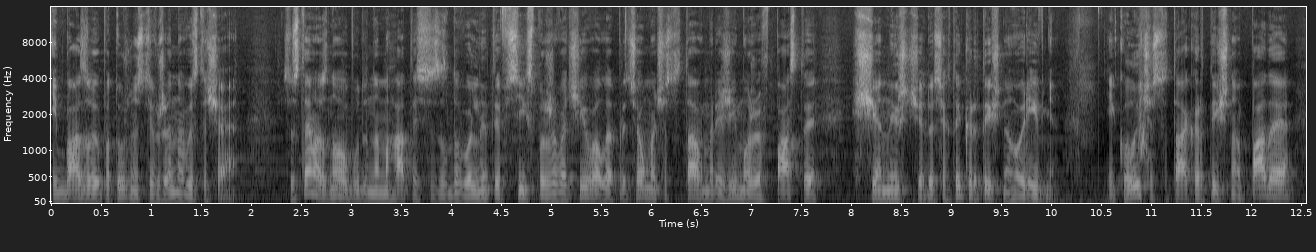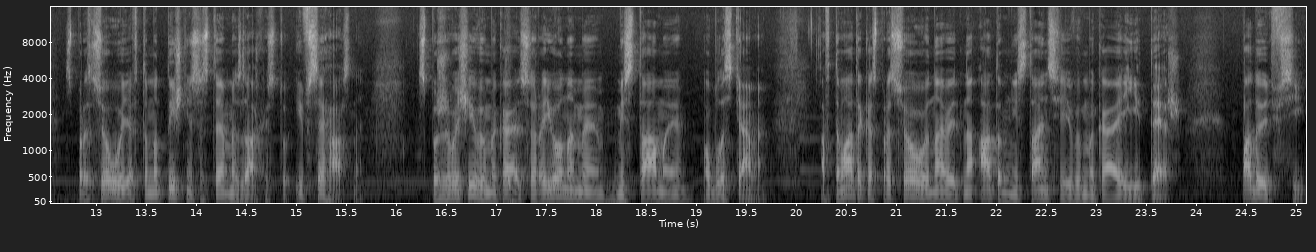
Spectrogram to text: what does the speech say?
і базової потужності вже не вистачає. Система знову буде намагатися задовольнити всіх споживачів, але при цьому частота в мережі може впасти ще нижче, досягти критичного рівня. І коли частота критично падає, спрацьовують автоматичні системи захисту і все гасне. Споживачі вимикаються районами, містами, областями. Автоматика спрацьовує навіть на атомній станції, вимикає її теж. Падають всі.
